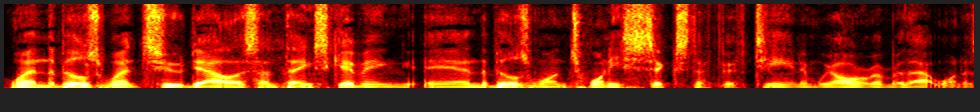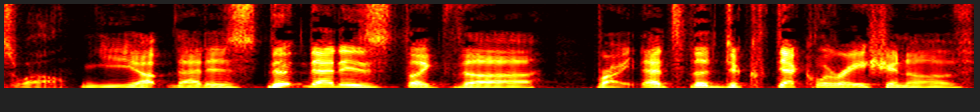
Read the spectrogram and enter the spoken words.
When the Bills went to Dallas on Thanksgiving and the Bills won 26 to 15, and we all remember that one as well. Yep, that is th- that is like the right. That's the de- declaration of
